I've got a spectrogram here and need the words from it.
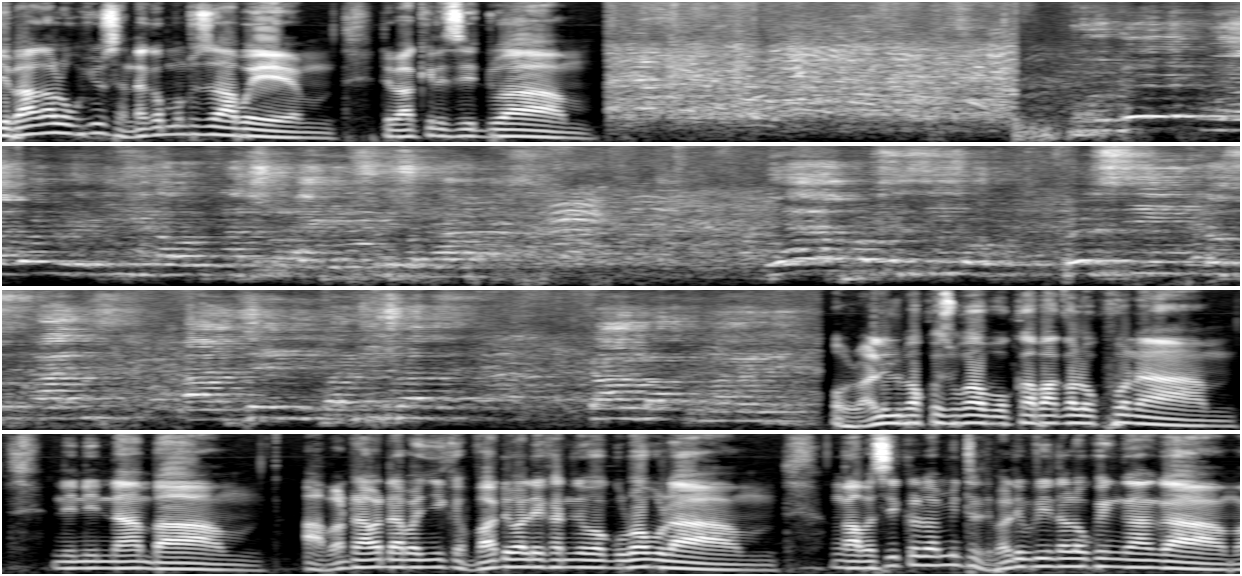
Bye baagala okukyusa endagamuntu zaabwe tebakkiriziddwa The other processes of pressing those cards and changing partitions come back to Monday. olwali lubakozebwa bokka baagala okufuna nini namba abantu abadde abanyiika baadde balekanira waggulu wabula ng'abasirikale ba mitale bali bulindala okwenganga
